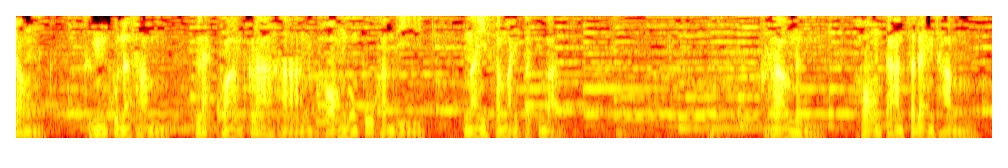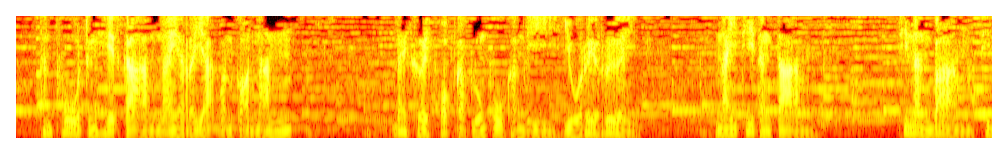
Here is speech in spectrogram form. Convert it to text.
ย่อง ถึงคุณธรรมและความกล้าหาญของหลวงปู่คำดี ในสมัยปฏิบัติ คราวหนึ่งของการแสดงธรรม ท่านพูดถึงเหตุการณ์ในระยะก่อนๆนนั้น ได้เคยพบกับหลวงปู่คำดีอยู่เรื่อยๆ ในที่ต่างๆ ที่นั่นบ้างที่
